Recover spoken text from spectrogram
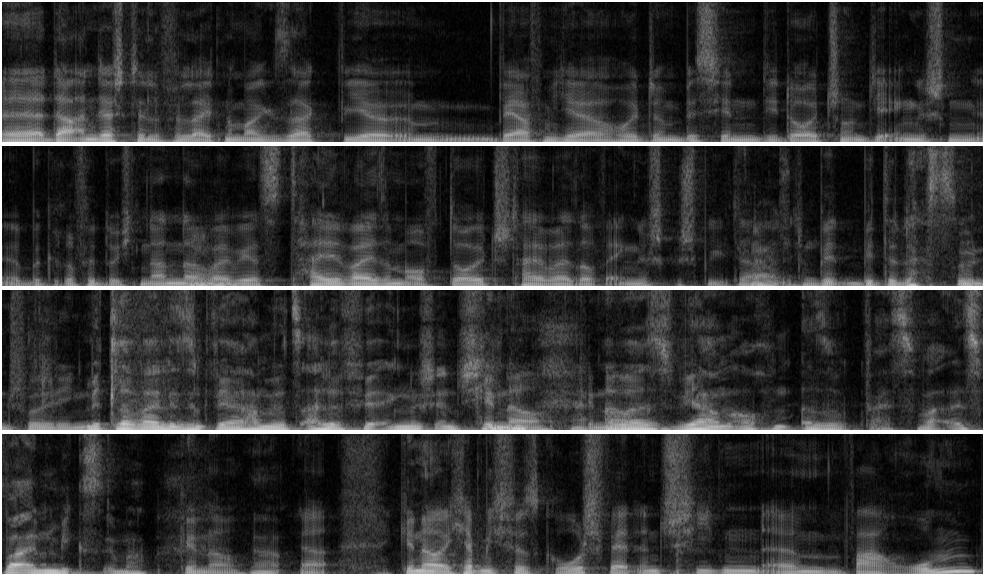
Äh, da an der Stelle vielleicht nochmal gesagt, wir ähm, werfen hier heute ein bisschen die deutschen und die englischen äh, Begriffe durcheinander, weil wir jetzt teilweise mal auf Deutsch, teilweise auf Englisch gespielt haben. Ja, ich stimmt. bi- bitte das zu entschuldigen. Mittlerweile sind wir, haben wir uns alle für Englisch entschieden. Genau, genau. Aber es, wir haben auch, also es war, es war ein Mix immer. Genau, Ja. ja. Genau, ich habe mich fürs Großschwert entschieden. Ähm, warum?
